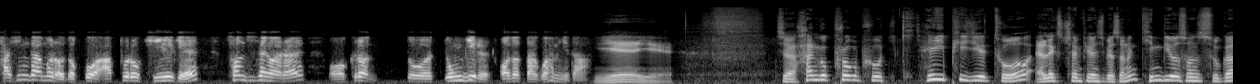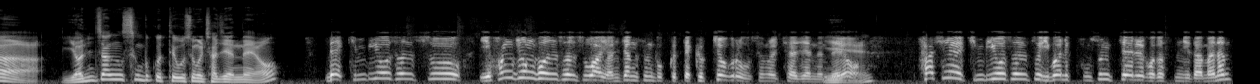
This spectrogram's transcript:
자신감을 얻었고 앞으로 길게 선수 생활을 어 그런 또 용기를 얻었다고 합니다. 예, 예. 자, 한국 프로골프 KPG 투어 LX 챔피언십에서는 김비호 선수가 연장 승부 끝에 우승을 차지했네요. 네, 김비호 선수, 이 황중곤 선수와 연장 승부 끝에 극적으로 우승을 차지했는데요. 예. 사실 김비호 선수 이번에 9승째를 거뒀습니다만은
